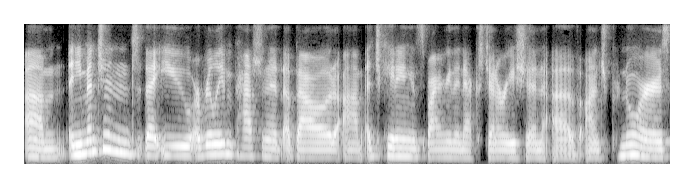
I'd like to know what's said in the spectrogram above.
Um, and you mentioned that you are really passionate about um, educating and inspiring the next generation of entrepreneurs.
